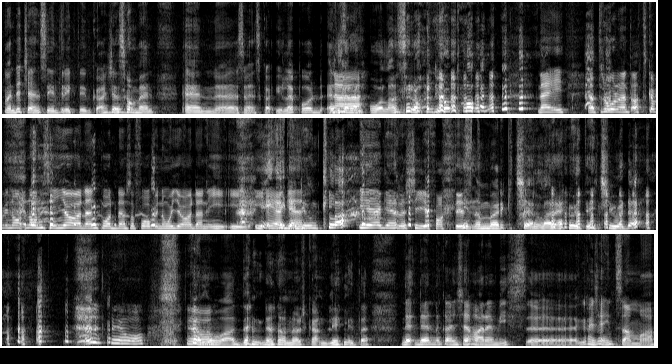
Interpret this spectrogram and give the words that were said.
Men det känns inte riktigt kanske som en, en uh, svenska yllepodd eller en Ålands radiopodd. Nej, jag tror att, att ska vi nå, någonsin göra den podden så får vi nog göra den i, i, i, I egen, dunkla. i egen regi I faktiskt. någon mörk källare ute i skjudet. Ja, kan ja. nog vara att den, den annars kan bli lite... Den, den kanske har en viss... eh, kanske inte samma,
